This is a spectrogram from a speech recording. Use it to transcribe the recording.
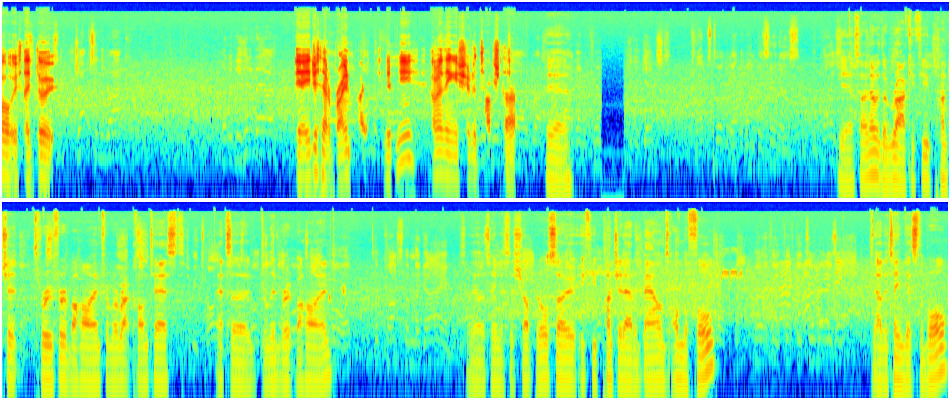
Well, if they do, yeah, he just had a brain fade, didn't he? I don't think he should have touched that. Yeah. Yeah, so I know with the ruck, if you punch it through for a behind from a ruck contest, that's a deliberate behind. So the other team gets a shot. But also, if you punch it out of bounds on the full, Murphy, 52 metres out. the other team gets the ball.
